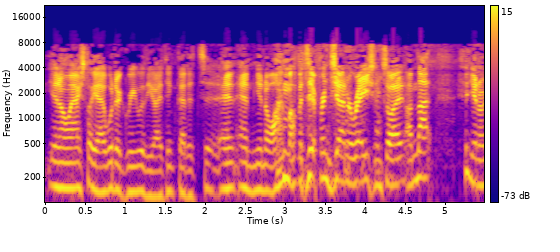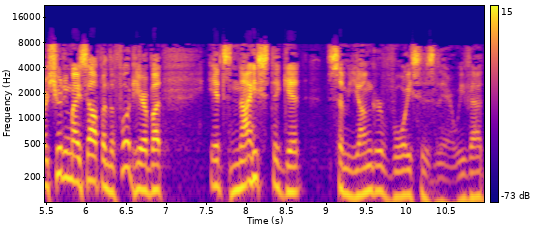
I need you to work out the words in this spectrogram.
you know, actually, I would agree with you. I think that it's, and, and you know, I'm of a different generation, so I, I'm not, you know, shooting myself in the foot here, but it's nice to get some younger voices there. We've had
